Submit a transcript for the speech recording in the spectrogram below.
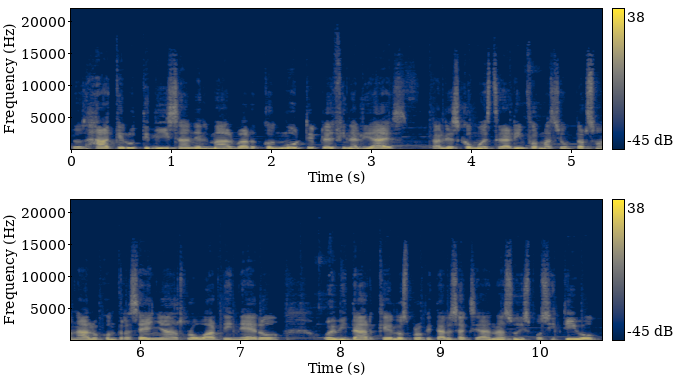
Los hackers utilizan el malware con múltiples finalidades, tales como extraer información personal o contraseñas, robar dinero o evitar que los propietarios accedan a su dispositivo.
